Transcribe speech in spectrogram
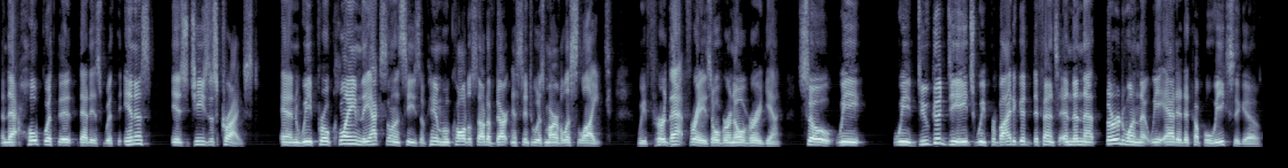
and that hope with it, that is within us is Jesus Christ. And we proclaim the excellencies of Him who called us out of darkness into His marvelous light. We've heard that phrase over and over again. So we we do good deeds, we provide a good defense, and then that third one that we added a couple weeks ago,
